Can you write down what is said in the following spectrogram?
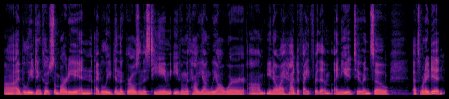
uh, i believed in coach lombardi and i believed in the girls in this team even with how young we all were. Um, you know i had to fight for them. I needed to. And so that's what i did.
